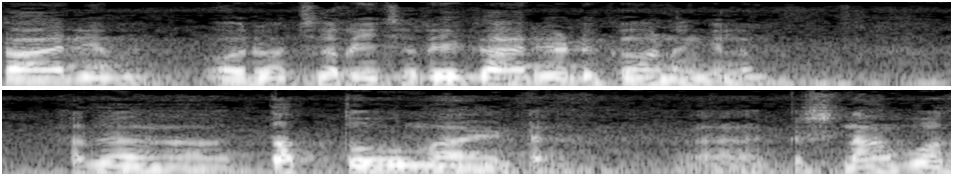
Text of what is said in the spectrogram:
കാര്യം ഓരോ ചെറിയ ചെറിയ കാര്യം എടുക്കുകയാണെങ്കിലും അത് തത്വവുമായിട്ട് കൃഷ്ണാബോധ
